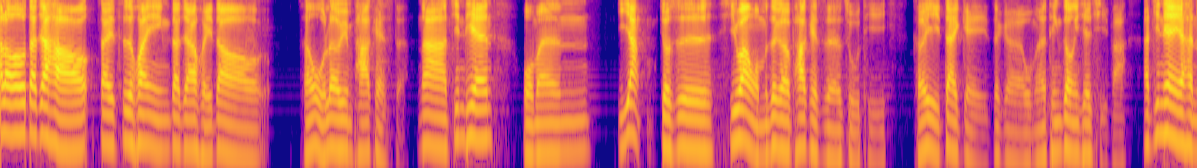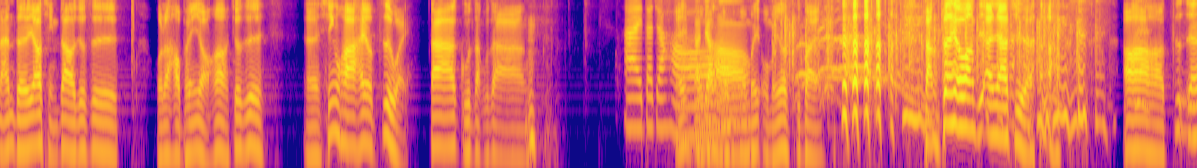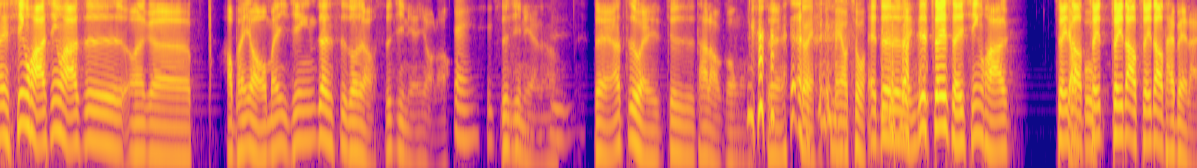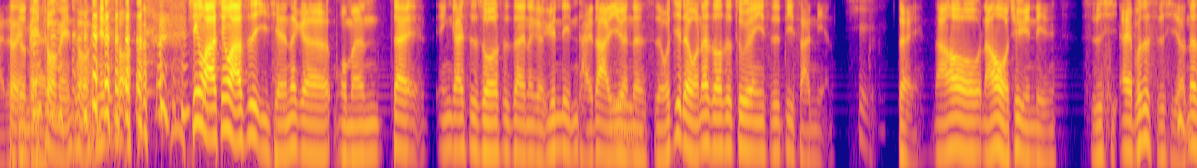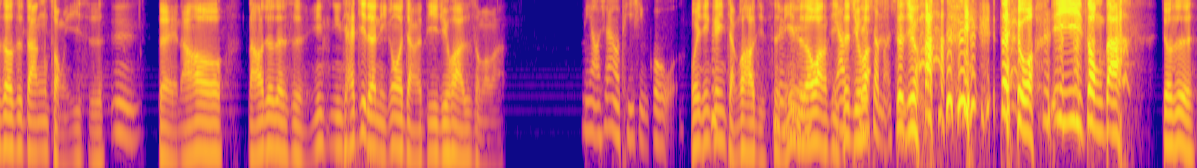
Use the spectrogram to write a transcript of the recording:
Hello，大家好，再一次欢迎大家回到成武乐运 Podcast。那今天我们一样，就是希望我们这个 Podcast 的主题可以带给这个我们的听众一些启发。那今天也很难得邀请到，就是我的好朋友哈，就是呃新华还有志伟，大家鼓掌鼓掌。嗨，大家好，大家好，我们我们又失败了，掌声又忘记按下去了。啊，志呃新华新华是我那个好朋友，我们已经认识多久？十几年有了，对，十几年了。对，然后志伟就是她老公，对对，没有错。哎，对对对，你是追随新华追到追追到追到台北来的，对，没错没错没错。新华新华是以前那个我们在。应该是说是在那个云林台大医院认识，我记得我那时候是住院医师第三年，是。对，然后然后我去云林实习，哎，不是实习了，那时候是当总医师，嗯，对，然后然后就认识你，你你还记得你跟我讲的第一句话是什么吗？你好像有提醒过我，我已经跟你讲过好几次，你一直都忘记这句话，什么？这句话对我意义重大，就是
